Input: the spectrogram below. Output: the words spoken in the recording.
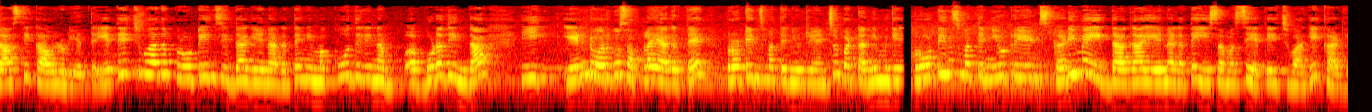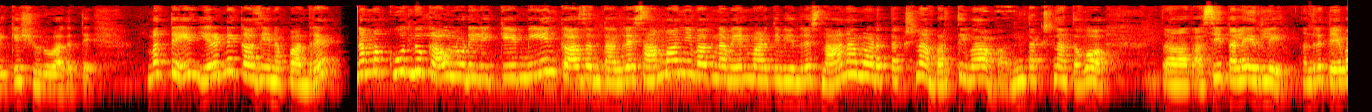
ಜಾಸ್ತಿ ಕಾವಲು ಹೊಡಿಯುತ್ತೆ ಯಥೇಚ್ಛವಾದ ಪ್ರೋಟೀನ್ಸ್ ಇದ್ದಾಗ ಏನಾಗುತ್ತೆ? ನಿಮ್ಮ ಕೂದಲಿನ ಬುಡದಿಂದ ಈ ಎಂಡ್ ವರೆಗೂ ಸಪ್ಲೈ ಆಗುತ್ತೆ ಪ್ರೋಟೀನ್ಸ್ ಮತ್ತೆ ನ್ಯೂಟ್ರಿಯೆಂಟ್ಸ್ ಬಟ್ ನಿಮಗೆ ಪ್ರೋಟೀನ್ಸ್ ಮತ್ತೆ ನ್ಯೂಟ್ರಿಯೆಂಟ್ಸ್ ಕಡಿಮೆ ಇದ್ದಾಗ ಏನಾಗುತ್ತೆ? ಈ ಸಮಸ್ಯೆ ಯಥೇಚ್ಛವಾಗಿ ಕಾಡ್ಲಿಕ್ಕೆ ಶುರುವಾಗುತ್ತೆ. ಮತ್ತೆ ಎರಡನೇ ಕಾಸ್ ಏನಪ್ಪಾ ಅಂದ್ರೆ, ನಮ್ಮ ಕೂದಲು ಕಾವು ನೋಡಿಲಿಕ್ಕೆ ಮೇನ್ ಕಾಸ್ ಅಂತ ಅಂದ್ರೆ ಸಾಮಾನ್ಯವಾಗಿ ನಾವೇನ್ ಮಾಡ್ತೀವಿ ಅಂದ್ರೆ ಸ್ನಾನ ಮಾಡಿದ ತಕ್ಷಣ ಬರ್ತೀವಾ? ಬಂದ ತಕ್ಷಣ ತಗೋ. ಹಸಿ ತಲೆ ಇರ್ಲಿ. ಅಂದ್ರೆ ತೇವ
